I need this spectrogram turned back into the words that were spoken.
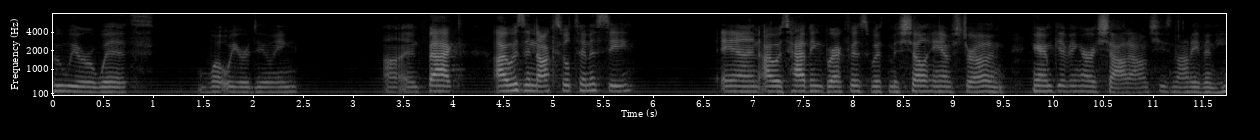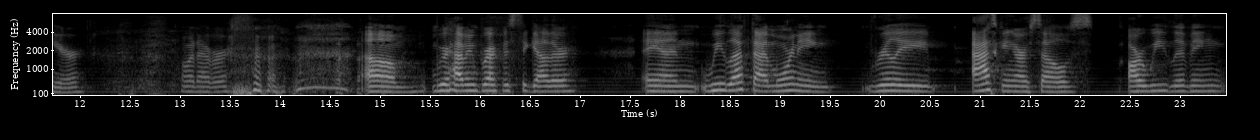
who we were with, what we were doing. Uh, in fact, I was in Knoxville, Tennessee, and I was having breakfast with Michelle Hamstra, and here I'm giving her a shout out. and She's not even here. Whatever. um, we were having breakfast together, and we left that morning really asking ourselves, are we living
